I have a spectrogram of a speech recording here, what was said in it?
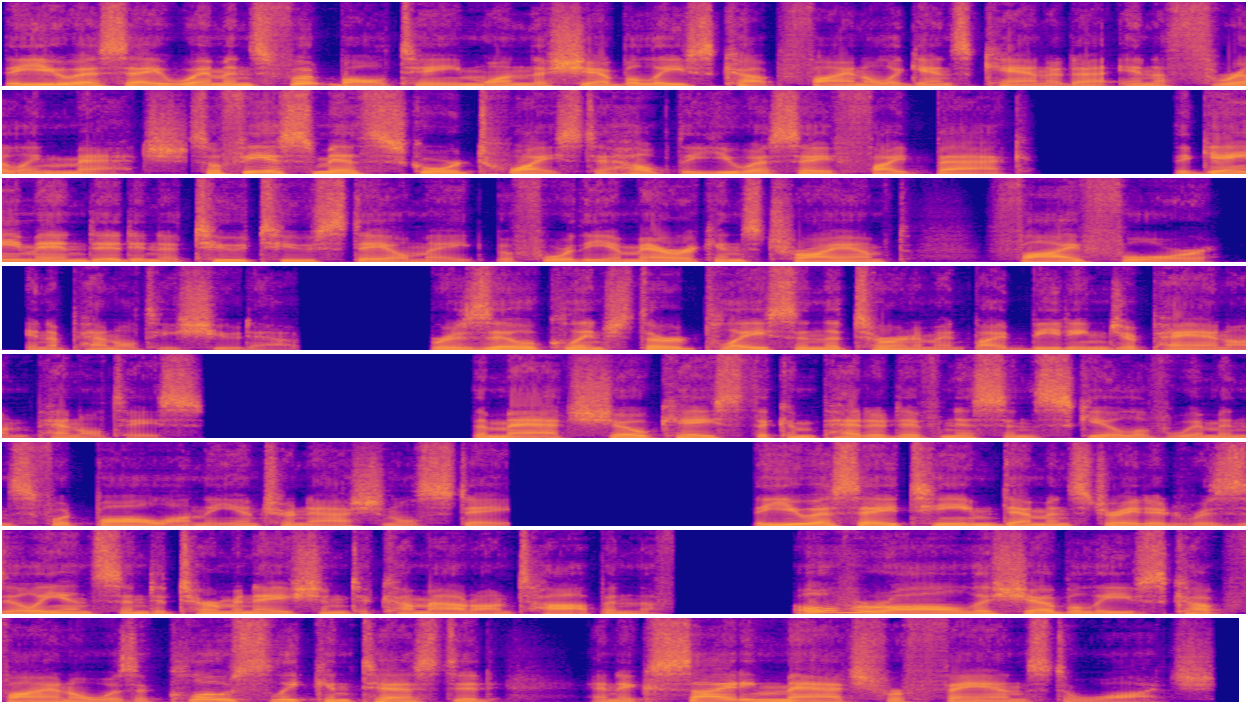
The USA women's football team won the SheBelieves Cup final against Canada in a thrilling match. Sophia Smith scored twice to help the USA fight back. The game ended in a 2-2 stalemate before the Americans triumphed 5-4 in a penalty shootout. Brazil clinched third place in the tournament by beating Japan on penalties. The match showcased the competitiveness and skill of women's football on the international stage. The USA team demonstrated resilience and determination to come out on top in the Overall, the SheBelieves Cup final was a closely contested and exciting match for fans to watch.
